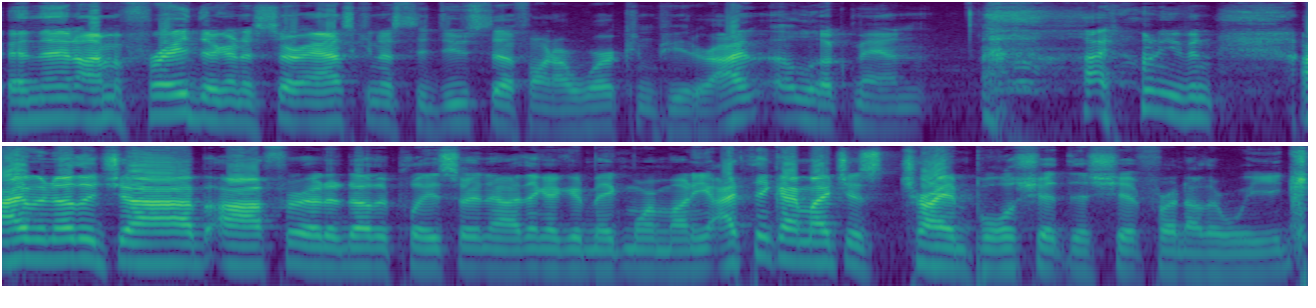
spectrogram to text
And then I'm afraid they're gonna start asking us to do stuff on our work computer. I uh, look, man. I don't even. I have another job offer at another place right now. I think I could make more money. I think I might just try and bullshit this shit for another week.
